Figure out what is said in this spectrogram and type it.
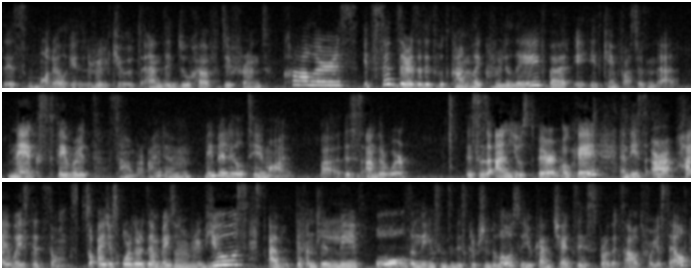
this model is really cute and they do have different colors. It said there that it would come like really late but it, it came faster than that. Next favorite summer item maybe a little tmi but this is underwear this is unused pair, okay? And these are high-waisted thongs. So I just ordered them based on reviews. I will definitely leave all the links in the description below so you can check these products out for yourself.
